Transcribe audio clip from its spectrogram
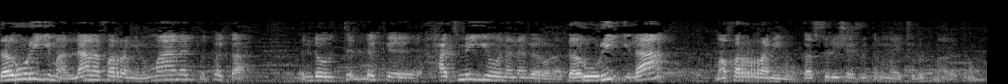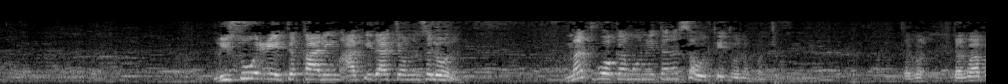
ደሩርይ ማለት ላመፈረ ሚኑ ማያመልጡት በቃ እንደው ትልቅ ሐትሚይ የሆነ ነገር ሆነ። ደሩርይ ላ መፈረ ሚኑ ከሱ ሊሸሹት የማይችሉት ማለት ነው. ሊሱዕ ኢዕቲቃዲም አቂዳቸው ምን ስለሆነ መጥፎ ከመሆኑ የተነሳ ውጤት ሆነባቸው ተግባባ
